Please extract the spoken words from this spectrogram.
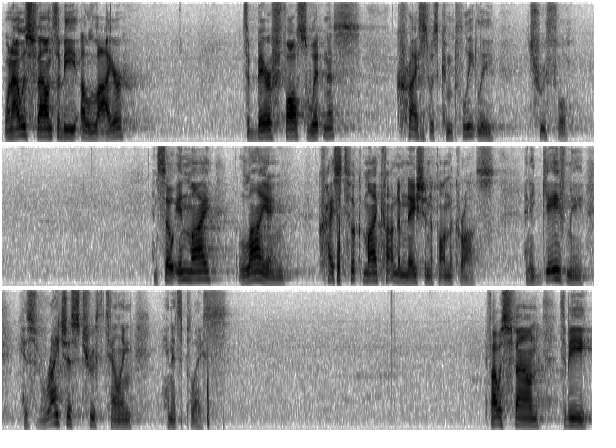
When I was found to be a liar, to bear false witness, Christ was completely truthful. And so, in my lying, Christ took my condemnation upon the cross and he gave me his righteous truth telling in its place. If I was found to be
